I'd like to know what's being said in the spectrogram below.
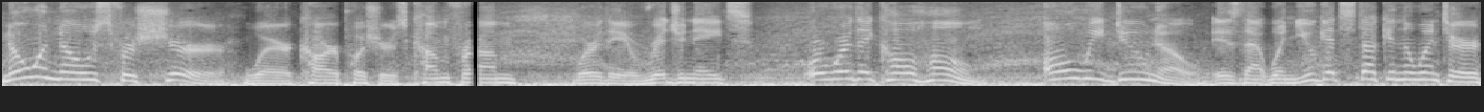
No one knows for sure where car pushers come from, where they originate, or where they call home. All we do know is that when you get stuck in the winter,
